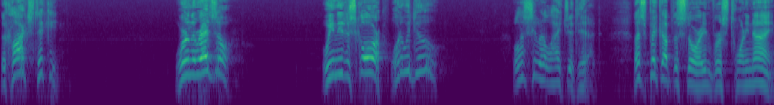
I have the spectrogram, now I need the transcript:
The clock's ticking. We're in the red zone. We need to score. What do we do? Well, let's see what Elijah did. Let's pick up the story in verse 29.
